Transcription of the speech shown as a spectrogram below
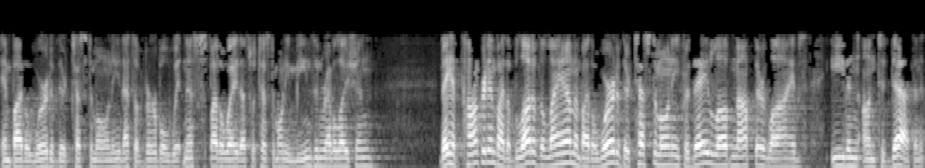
and by the word of their testimony. That's a verbal witness, by the way. That's what testimony means in Revelation. They have conquered him by the blood of the Lamb and by the word of their testimony, for they love not their lives even unto death. And it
